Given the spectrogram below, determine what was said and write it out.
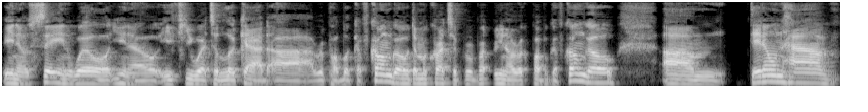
you know, saying, well, you know, if you were to look at uh, Republic of Congo, Democratic, you know, Republic of Congo, um, they don't have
